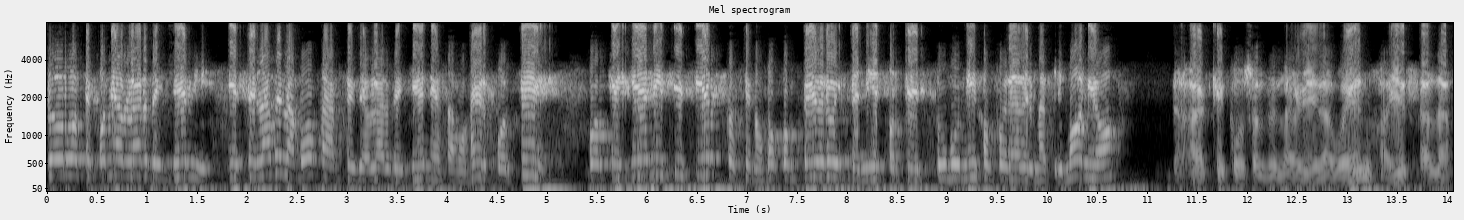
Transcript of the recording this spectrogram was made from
todo se pone a hablar de Jenny, que se lave la boca antes de hablar de Jenny a esa mujer. ¿Por qué? porque Jenny sí es cierto, se enojó con Pedro y tenía porque tuvo un hijo fuera del matrimonio. Ah, qué cosas de la vida. Bueno, ahí está la,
